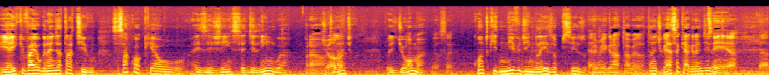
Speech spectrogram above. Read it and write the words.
e aí que vai o grande atrativo. Você sabe qual que é o- a exigência de língua para o? Atlântico? O idioma? Eu sei. Quanto que nível de inglês eu preciso para É. emigrar através do Atlântico? Essa que é a grande... Sim, é. é.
